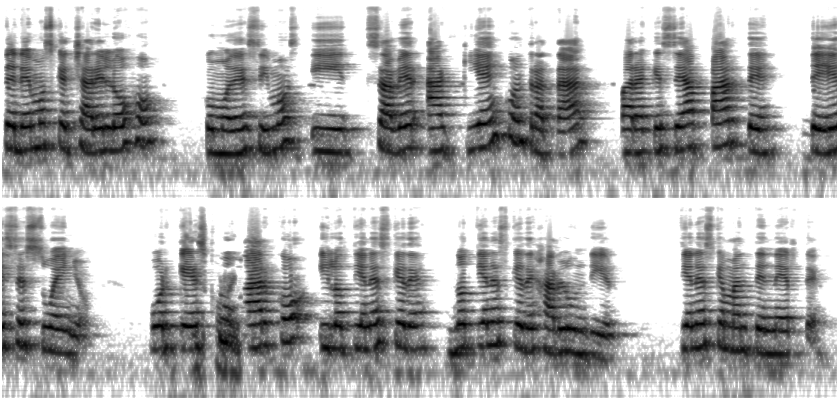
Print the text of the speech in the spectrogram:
Tenemos que echar el ojo, como decimos, y saber a quién contratar para que sea parte de ese sueño, porque es, tu barco y lo tienes que de, no tienes que dejarlo hundir, tienes que mantenerte.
